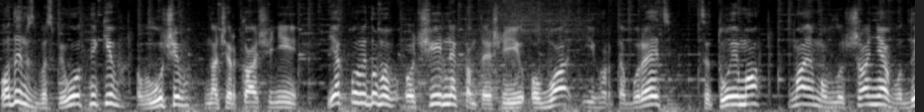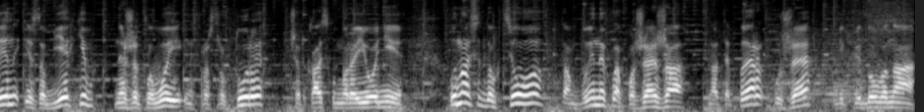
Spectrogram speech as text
Один з безпілотників влучив на Черкащині. Як повідомив очільник тамтешньої ОВА Ігор Табурець, цитуємо, маємо влучання в один із об'єктів нежитлової інфраструктури в Черкаському районі. Унаслідок цього там виникла пожежа. На тепер уже ліквідована.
